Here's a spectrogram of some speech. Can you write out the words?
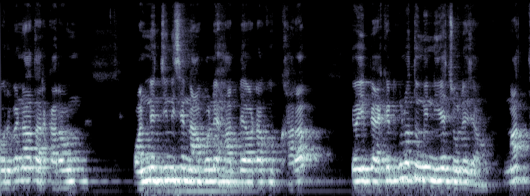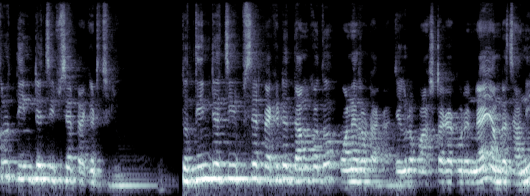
করবে না। তার কারণ অন্যের জিনিসে না বলে হাত দেওয়াটা খুব খারাপ। তো এই প্যাকেটগুলো তুমি নিয়ে চলে যাও। মাত্র তিনটে চিপসের প্যাকেট ছিল। তো তিনটে চিপসের প্যাকেটের দাম কত? পনেরো টাকা, যেগুলো পাঁচ টাকা করে নেয়, আমরা জানি।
